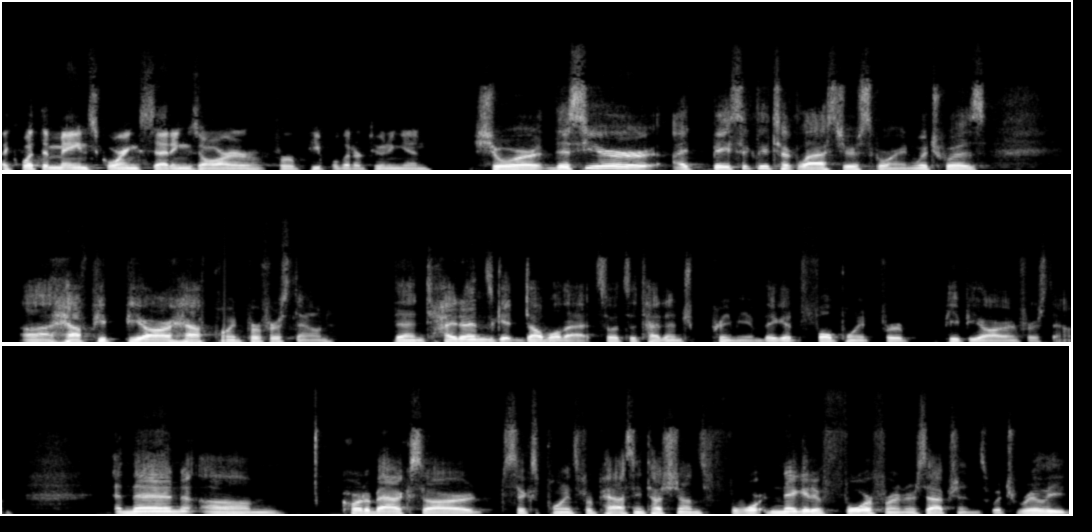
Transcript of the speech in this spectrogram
like what the main scoring settings are for people that are tuning in? Sure. This year, I basically took last year's scoring, which was uh, half PPR, half point per first down. Then tight ends get double that, so it's a tight end premium. They get full point for PPR and first down and then um, quarterbacks are six points for passing touchdowns, four negative four for interceptions, which really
